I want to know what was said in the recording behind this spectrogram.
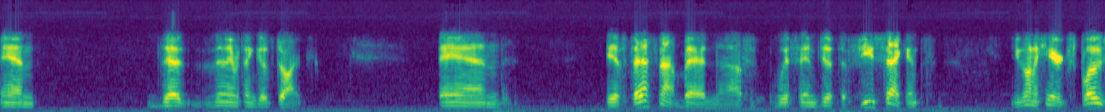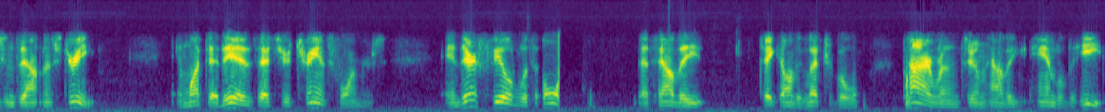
and that then everything goes dark. And if that's not bad enough, within just a few seconds, you're going to hear explosions out in the street. And what that is, that's your transformers, and they're filled with oil. That's how they take all the electrical power running through them. How they handle the heat,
